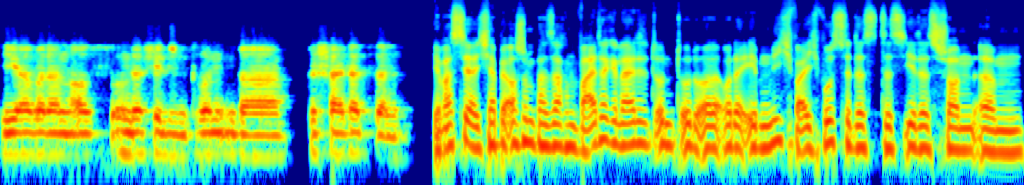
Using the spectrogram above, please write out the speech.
die aber dann aus unterschiedlichen Gründen da gescheitert sind. Ja, was ja, ich habe ja auch schon ein paar Sachen weitergeleitet und oder, oder eben nicht, weil ich wusste, dass, dass ihr das schon ähm,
